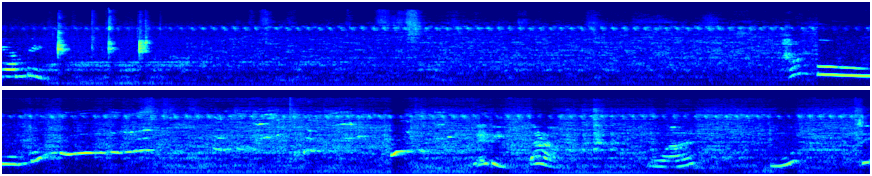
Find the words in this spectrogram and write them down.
Yummy. Ready? দাঁড়াও one two three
